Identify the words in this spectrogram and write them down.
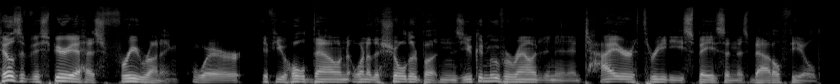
Tales of Vesperia has free running, where if you hold down one of the shoulder buttons, you can move around in an entire 3D space in this battlefield.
